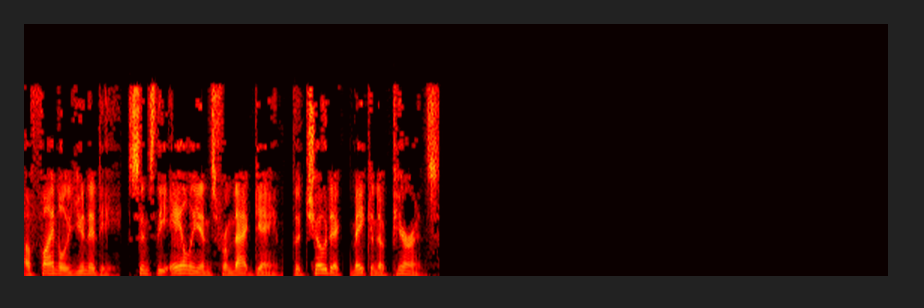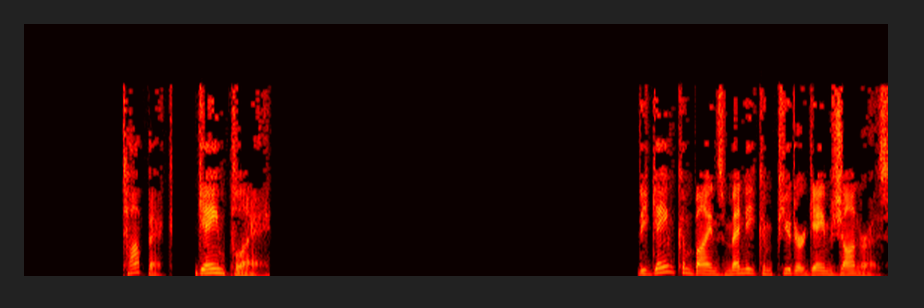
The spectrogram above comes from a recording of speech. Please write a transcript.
A Final Unity, since the aliens from that game, the Chodak, make an appearance. Gameplay The game combines many computer game genres,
